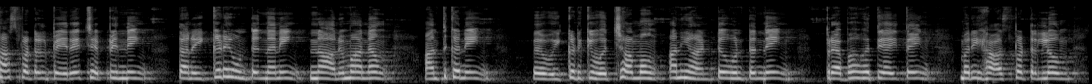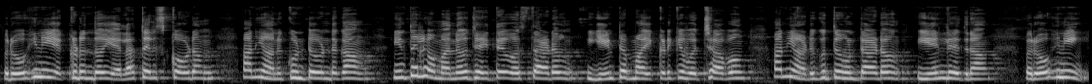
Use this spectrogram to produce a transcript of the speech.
హాస్పిటల్ పేరే చెప్పింది. తను ఇక్కడే ఉంటుందని నా అనుమానం. అందుకని ఇక్కడికి వచ్చాము అని అంటూ ఉంటుంది. ప్రభావతి అయితే మరి హాస్పిటల్లో రోహిణి ఎక్కడుందో ఎలా తెలుసుకోవడం అని అనుకుంటూ ఉండగా ఇంతలో మనోజ్ అయితే వస్తాడు. ఏంటమ్మా ఇక్కడికి వచ్చావు? అని అడుగుతూ ఉంటాడు. ఏం లేదురా. రోహిణి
